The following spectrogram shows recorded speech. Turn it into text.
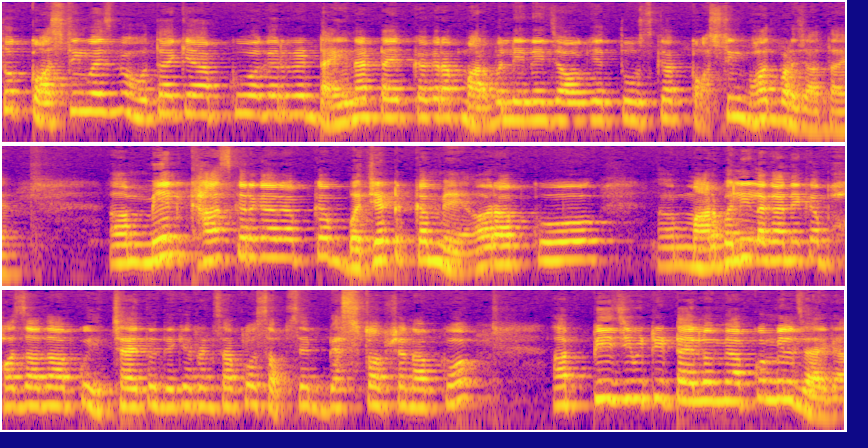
तो कॉस्टिंग वाइज में होता है कि आपको अगर डाइना टाइप का अगर आप मार्बल लेने जाओगे तो उसका कॉस्टिंग बहुत बढ़ जाता है। मेन खास कर अगर आपका बजट कम है और आपको मार्बल ही लगाने का बहुत ज़्यादा आपको इच्छा है तो देखिए फ्रेंड्स आपको सबसे बेस्ट ऑप्शन आपको आप पी टाइलों में आपको मिल जाएगा।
